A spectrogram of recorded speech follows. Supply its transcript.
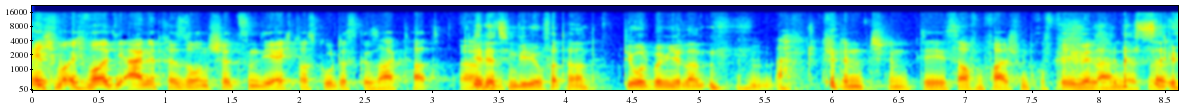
Ich, ich wollte die eine Person schützen, die echt was Gutes gesagt hat. Ja, die hat sich im Video vertan. Die wollte bei mir landen. stimmt, stimmt, die ist auf dem falschen Profil gelandet. Safe. Ne?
